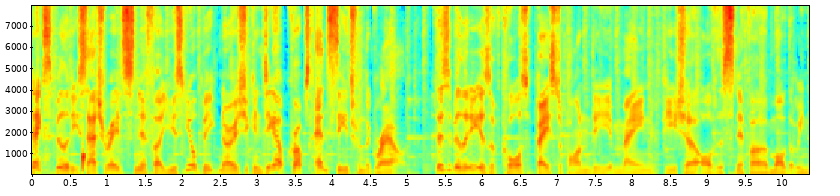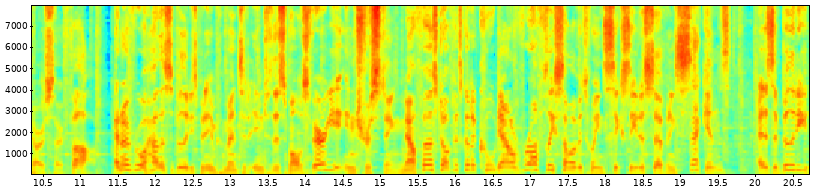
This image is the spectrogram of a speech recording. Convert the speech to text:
Next ability, Saturated Sniffer. Using your big nose, you can dig up crops and seeds from the ground. This ability is of course based upon the main feature of the Sniffer mob that we know so far. And overall how this ability has been implemented into this mob is very interesting. Now first off, it's got a cooldown of roughly somewhere between 60 to 70 seconds, and its ability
